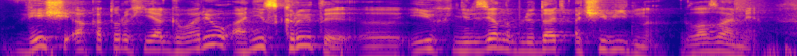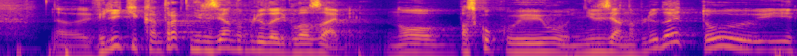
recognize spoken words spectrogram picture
Вещи, о которых я говорю, они скрыты, э, их нельзя наблюдать очевидно глазами. Э, великий контракт нельзя наблюдать глазами, но поскольку его нельзя наблюдать, то и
